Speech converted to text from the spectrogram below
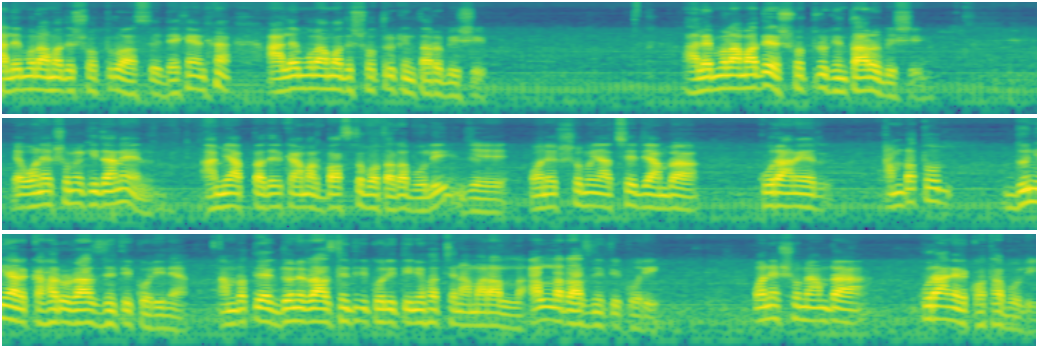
আলেমুল আমাদের শত্রু আছে। দেখেন আলেমুল আমাদের শত্রু কিন্তু আরও বেশি। আলেমুল আমাদের শত্রু কিন্তু আরও বেশি। অনেক সময় কি জানেন? আমি আপনাদেরকে আমার বাস্তবতাটা বলি যে, অনেক সময় আছে যে আমরা কোরআনের, আমরা তো দুনিয়ার কাহারও রাজনীতি করি না। আমরা তো একজনের রাজনীতি করি, তিনি হচ্ছেন আমার আল্লাহ। আল্লাহ রাজনীতি করি। অনেক সময় আমরা কোরআনের কথা বলি।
